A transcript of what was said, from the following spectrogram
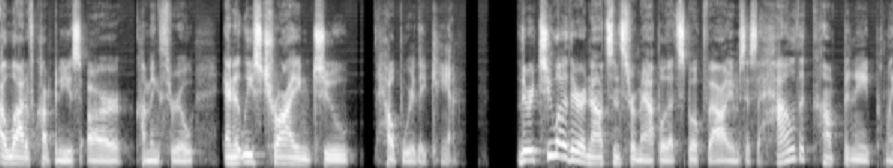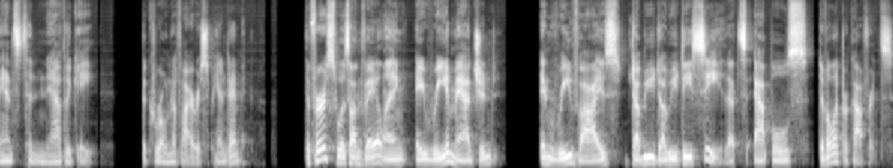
a lot of companies are coming through and at least trying to help where they can. There were two other announcements from Apple that spoke volumes as to how the company plans to navigate the coronavirus pandemic. The first was unveiling a reimagined and revised WWDC, that's Apple's developer conference.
